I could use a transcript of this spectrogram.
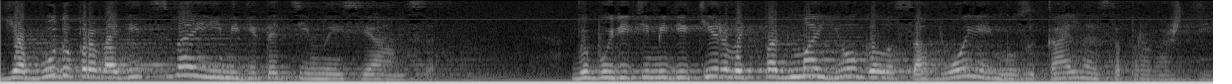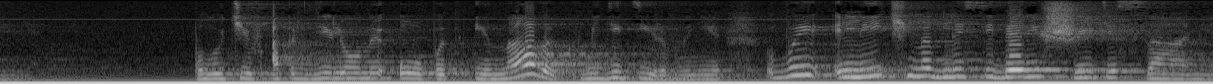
я буду проводить свои медитативные сеансы – вы будете медитировать под мое голосовое и музыкальное сопровождение. Получив определенный опыт и навык в медитировании, вы лично для себя решите сами,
